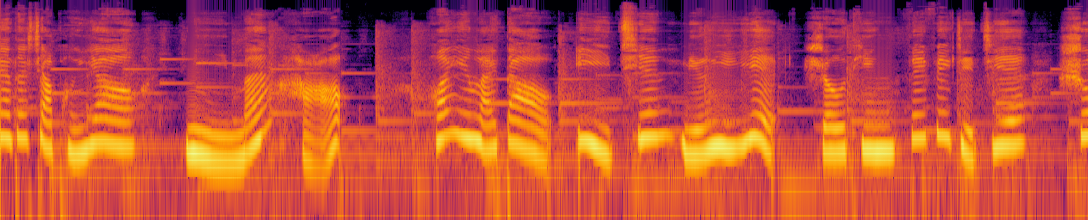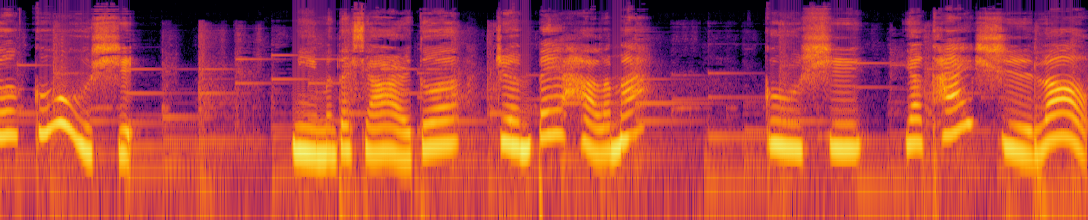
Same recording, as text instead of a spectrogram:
爱的小朋友，你们好，欢迎来到一千零一夜，收听菲菲姐姐说故事。你们的小耳朵准备好了吗？故事要开始喽！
